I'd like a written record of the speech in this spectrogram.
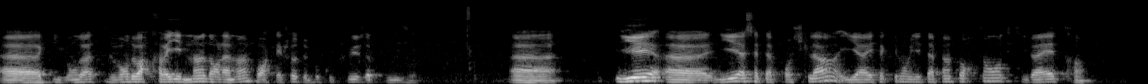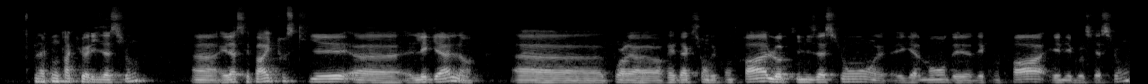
euh, qui vont, devoir travailler main dans la main pour avoir quelque chose de beaucoup plus optimisé. Euh, lié, euh, lié, à cette approche-là, il y a effectivement une étape importante qui va être la contractualisation. et là, c'est pareil, tout ce qui est légal pour la rédaction du contrat, l'optimisation également des, des, contrats et négociations.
